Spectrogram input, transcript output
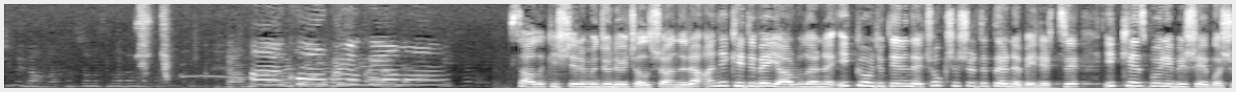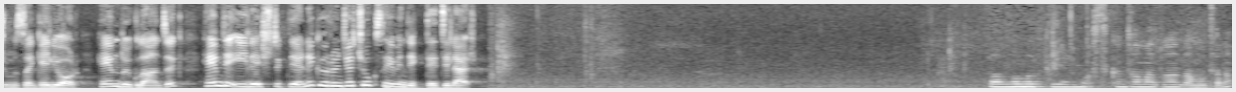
şimdi damlatın sonrasında adam bakar. Ay korkuyor kıyamam. Sağlık İşleri Müdürlüğü çalışanları anne kedi ve yavrularını ilk gördüklerinde çok şaşırdıklarını belirtti. İlk kez böyle bir şey başımıza geliyor. Hem duygulandık hem de iyileştiklerini görünce çok sevindik dediler. Damlamadı yani. O sıkıntı olmaz buna da anlatalım.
